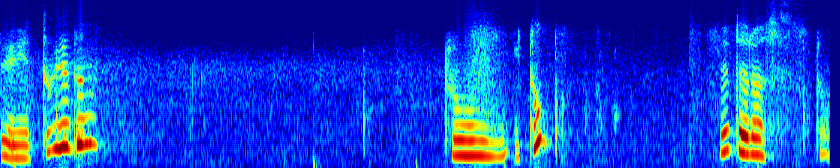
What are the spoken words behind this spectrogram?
I tu jeden. Tu i tu. I teraz tu.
